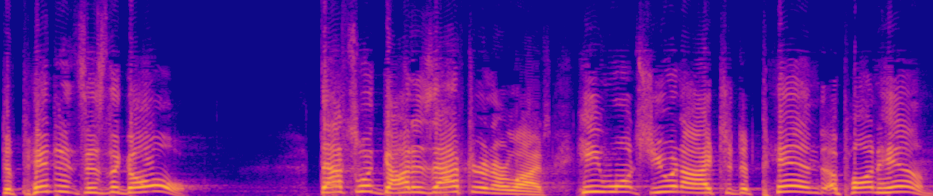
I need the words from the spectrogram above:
Dependence is the goal. That's what God is after in our lives. He wants you and I to depend upon Him.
